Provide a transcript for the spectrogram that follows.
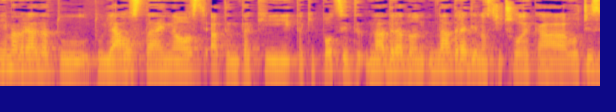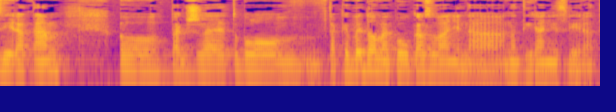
Nemám rada tú, tú ľahostajnosť a ten taký, taký pocit nadrado, nadradenosti človeka voči zvieratám. E, Takže to bolo také vedomé poukazovanie na, na týranie zvierat.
